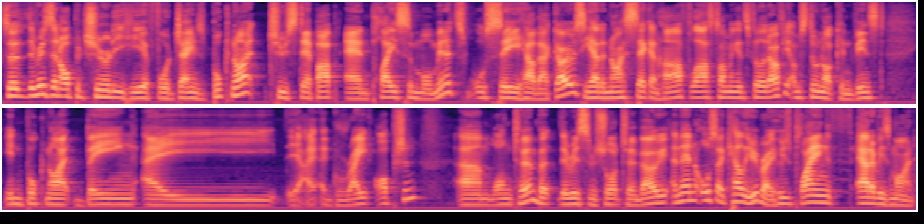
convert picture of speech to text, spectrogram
So there is an opportunity here for James Bouknight to step up and play some more minutes. We'll see how that goes. He had a nice second half last time against Philadelphia. I'm still not convinced in Bouknight being a a great option um, long term, but there is some short term value. And then also Kelly Oubre, who's playing out of his mind,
